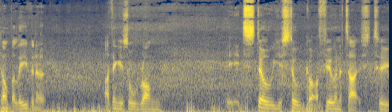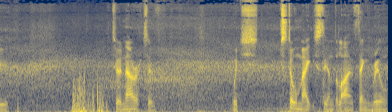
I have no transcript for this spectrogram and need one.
don't believe in it. I think it's all wrong. It's still, you still got a feeling attached to, to a narrative, which still makes the underlying thing real.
